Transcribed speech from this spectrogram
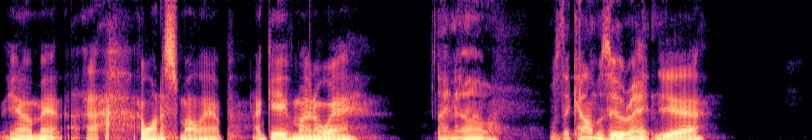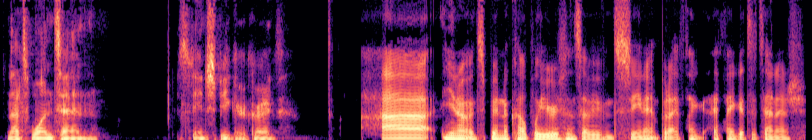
you know, man, I, I want a small amp. I gave mine away. I know. Was the Kalamazoo, right? Yeah. That's 110 inch speaker, correct? Uh, you know, it's been a couple years since I've even seen it, but I think I think it's a 10 inch.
